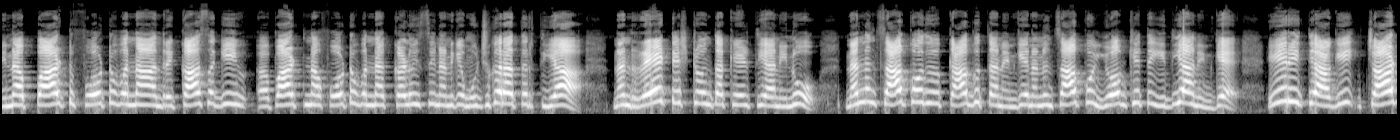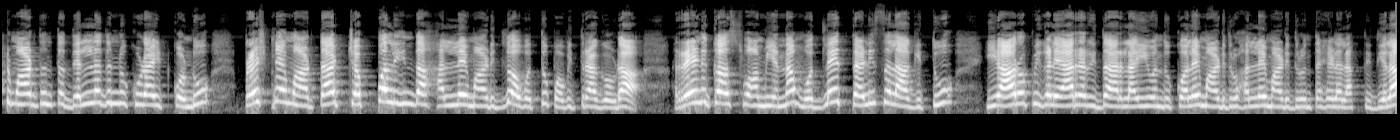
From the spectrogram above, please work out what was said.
ನಿನ್ನ ಪಾರ್ಟ್ ಫೋಟೋವನ್ನ ಅಂದ್ರೆ ಖಾಸಗಿ ಪಾರ್ಟ್ನ ಫೋಟೋವನ್ನ ಕಳುಹಿಸಿ ನನಗೆ ಮುಜುಗರ ತರ್ತೀಯಾ? ನನ್ ರೇಟ್ ಎಷ್ಟು ಅಂತ ಕೇಳ್ತೀಯಾ ನೀನು? ನನ್ನನ್ನು ಸಾಕೋದಕ್ಕಾಗುತ್ತಾ ನಿನಗೆ? ನನ್ನನ್ನು ಸಾಕೋ ಯೋಗ್ಯತೆ ಇದೆಯಾ ನಿನಗೆ? ಈ ರೀತಿಯಾಗಿ ಚಾಟ್ ಮಾಡಿದಂಥದ್ದೆಲ್ಲದನ್ನು ಕೂಡ ಇಟ್ಕೊಂಡು ಪ್ರಶ್ನೆ ಮಾಡ್ತಾ ಚಪ್ಪಲಿಯಿಂದ ಹಲ್ಲೆ ಮಾಡಿದ್ಲು ಅವತ್ತು ಪವಿತ್ರ ಗೌಡ ರೇಣುಕಾ ಸ್ವಾಮಿಯನ್ನ ಮೊದಲೇ ಥಳಿಸಲಾಗಿತ್ತು. ಈ ಆರೋಪಿಗಳು ಯಾರ್ಯಾರು ಇದ್ದಾರಲ್ಲ ಈ ಒಂದು ಕೊಲೆ ಮಾಡಿದ್ರು, ಹಲ್ಲೆ ಮಾಡಿದ್ರು ಅಂತ ಹೇಳಲಾಗ್ತಿದ್ಯಲ್ಲ,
